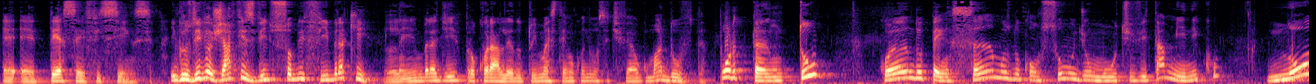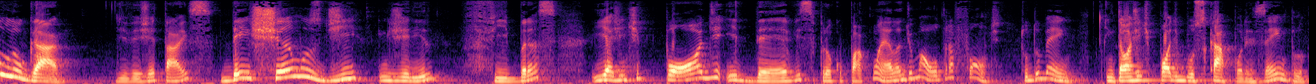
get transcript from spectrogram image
é, é, ter essa eficiência. Inclusive, eu já fiz vídeos sobre fibra aqui. Lembra de procurar ler no Twin Mais Tema quando você tiver alguma dúvida. Portanto, quando pensamos no consumo de um multivitamínico, no lugar de vegetais, deixamos de ingerir fibras e a gente pode e deve se preocupar com ela de uma outra fonte. Tudo bem. Então a gente pode buscar, por exemplo,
